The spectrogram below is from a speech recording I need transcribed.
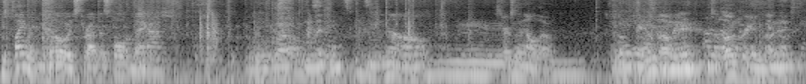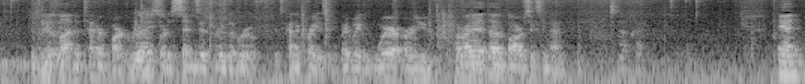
He's playing with modes throughout this whole Oh thing. Well, No. Starts with an L though. Low grade. Locrian. It's a Locrian mode. And- Because when you Really? flatten the tenor part, really Right. sort of sends it through the roof. It's kind of crazy. Wait, wait, where are you talking? Right at the bar sixty-nine. Okay. And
